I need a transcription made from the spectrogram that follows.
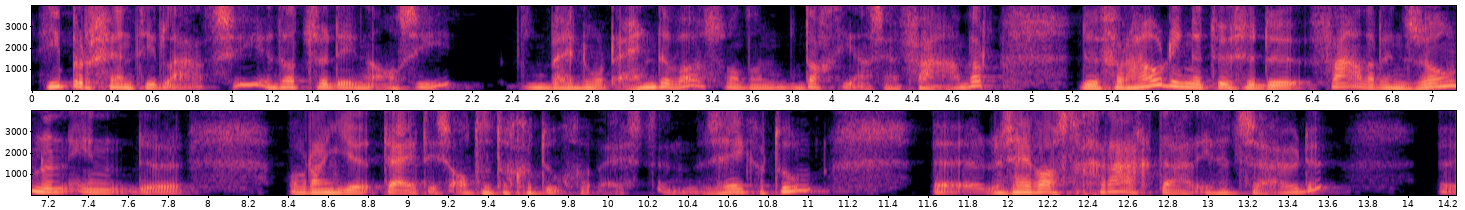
hyperventilatie en dat soort dingen als hij bij Noordeinde was, want dan dacht hij aan zijn vader. De verhoudingen tussen de vader en zonen in de oranje tijd is altijd een gedoe geweest. En zeker toen. Uh, dus hij was graag daar in het zuiden. Uh,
